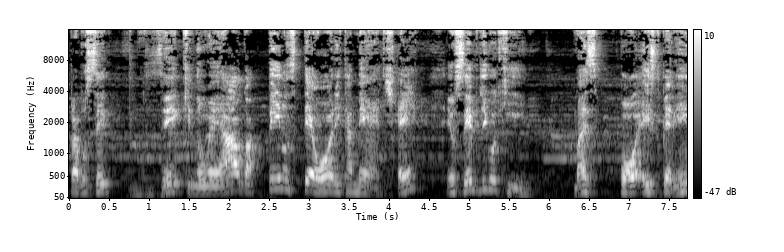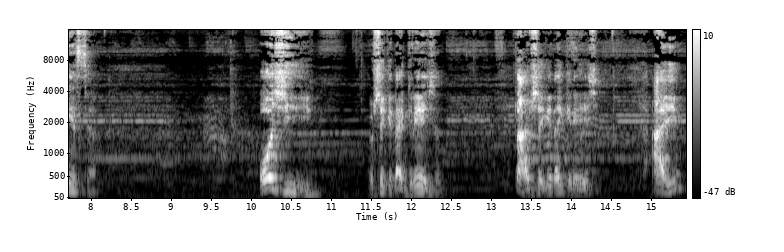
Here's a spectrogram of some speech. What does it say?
para você dizer que não é algo apenas teoricamente, é? Eu sempre digo aqui, mas por experiência. Hoje eu cheguei da igreja. Tá, eu cheguei da igreja. Aí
